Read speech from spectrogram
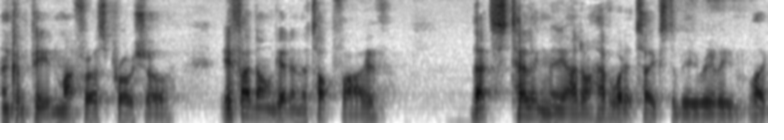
and compete in my first pro show. If I don't get in the top five, that's telling me I don't have what it takes to be really like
